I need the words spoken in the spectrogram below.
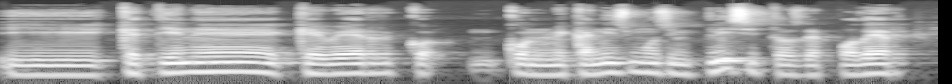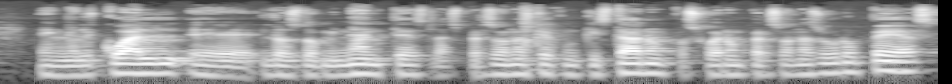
y que tiene que ver con, mecanismos implícitos de poder en el cual eh, los dominantes, las personas que conquistaron, pues fueron personas europeas,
